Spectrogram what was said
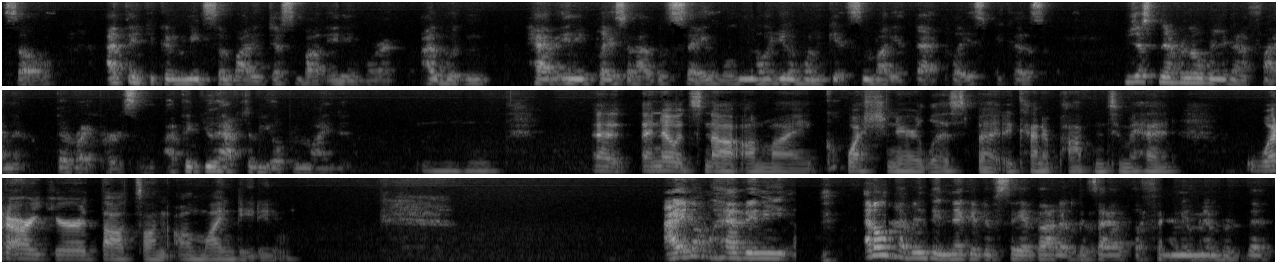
so I think you can meet somebody just about anywhere. I wouldn't have any place that I would say, well, no, you don't want to get somebody at that place because you just never know when you're going to find that, the right person. I think you have to be open minded. Mm-hmm. Uh, I know it's not on my questionnaire list, but it kind of popped into my head. What are your thoughts on online dating? I don't have any I don't have anything negative to say about it because I have a family member that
